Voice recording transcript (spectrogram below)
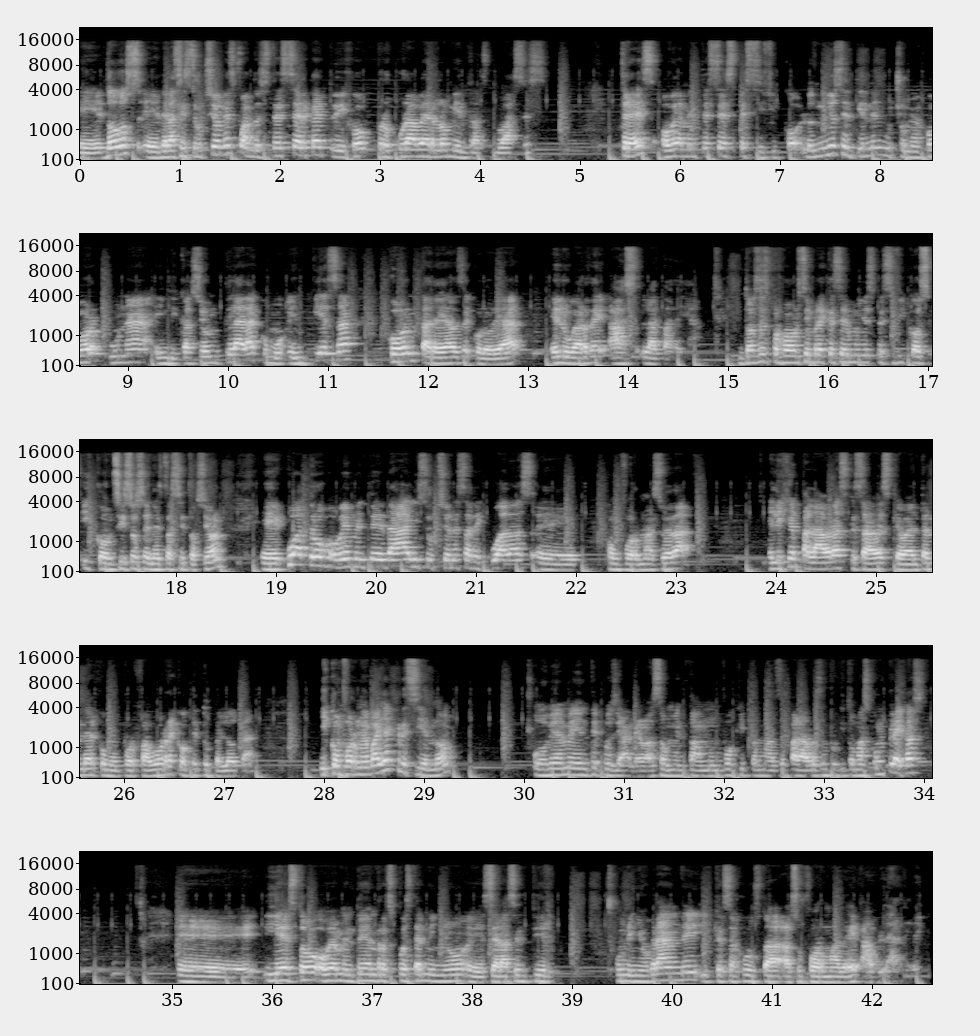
Eh, dos, eh, de las instrucciones, cuando estés cerca de tu hijo, procura verlo mientras lo haces. Tres, obviamente sé específico. Los niños entienden mucho mejor una indicación clara como empieza con tareas de colorear en lugar de haz la tarea. Entonces, por favor, siempre hay que ser muy específicos y concisos en esta situación. Eh, cuatro, obviamente da instrucciones adecuadas conforme a su edad. Elige palabras que sabes que va a entender como por favor recoge tu pelota. Y conforme vaya creciendo, obviamente pues ya le vas aumentando un poquito más de palabras un poquito más complejas. Eh, y esto obviamente en respuesta al niño eh, sentir un niño grande y que se ajusta a su forma de hablarle.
